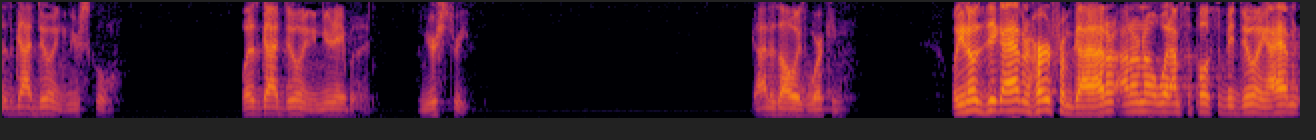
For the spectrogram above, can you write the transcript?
What is God doing in your school? What is God doing in your neighborhood, in your street? God is always working. Well, you know, Zeke, I haven't heard from God. I don't, I don't know what I'm supposed to be doing. I haven't,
